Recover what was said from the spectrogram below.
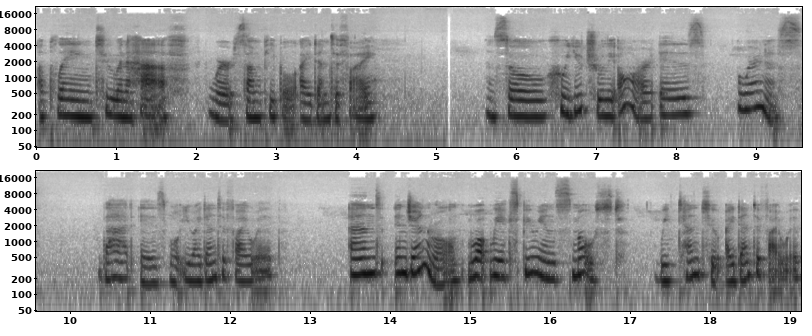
a plane two and a half where some people identify. And so, who you truly are is awareness. That is what you identify with. And in general, what we experience most, we tend to identify with.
